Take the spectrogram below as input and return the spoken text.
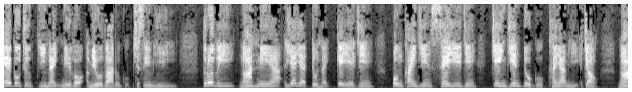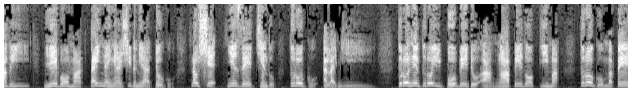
အဲဂုတ်ထုပြည်၌နေသောအမျိုးသားတို့ကိုဖြစ်စေမည်သူတို့သည်ငါနှင်ရအရရတို့၌ကဲ့ရဲ့ခြင်းပုံခိုင်းခြင်းဆဲရည်ခြင်းကြိမ်ခြင်းတို့ကိုခံရမည်အကြောင်းငါသည်မြေပေါ်မှတိုင်းနိုင်ငံရှိသမျှတို့ကိုနှောက်ယှက်ညှင်းဆဲခြင်းတို့သူတို့ကိုအပ်လိုက်မည် သူတို့နှင့်သူတို့၏ဘိုးဘေးတို့အားငါပေးသောပြည်မှသူတို့ကိုမပယ်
